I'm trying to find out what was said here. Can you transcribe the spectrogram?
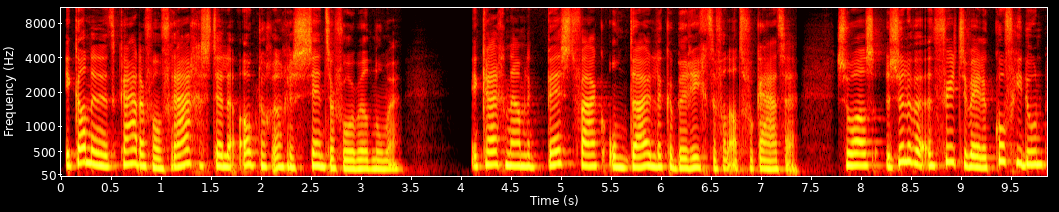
Ik kan in het kader van vragen stellen ook nog een recenter voorbeeld noemen. Ik krijg namelijk best vaak onduidelijke berichten van advocaten. Zoals: zullen we een virtuele koffie doen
